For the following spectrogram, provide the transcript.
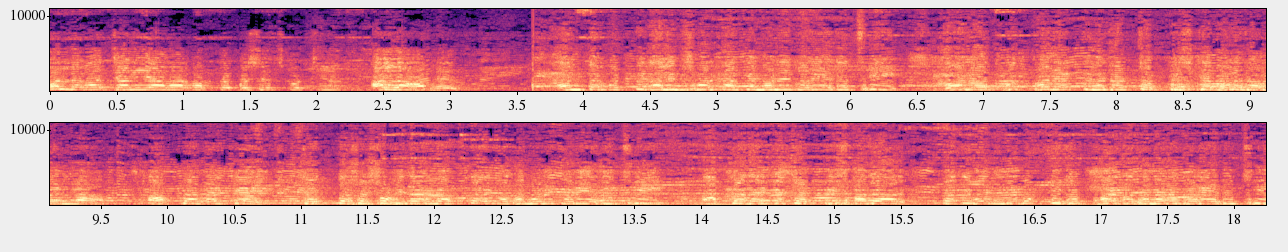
ধন্যবাদ জানিয়ে আমার বক্তব্য শেষ করছি। আল্লাহ হাফেজ। অন্তর্বর্তীকালীন সরকারকে মনে করিয়ে দিচ্ছি, গণ অভ্যুত্থান এক দুই হাজার চব্বিশকে ভুলে যাবেন না। আপনাদেরকে চোদ্দশো শহীদের রক্তের কথা মনে করিয়ে দিচ্ছি। আপনাদেরকে চব্বিশ হাজার প্রতিবন্ধী মুক্তিযোদ্ধার কথা মনে করিয়ে দিচ্ছি।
